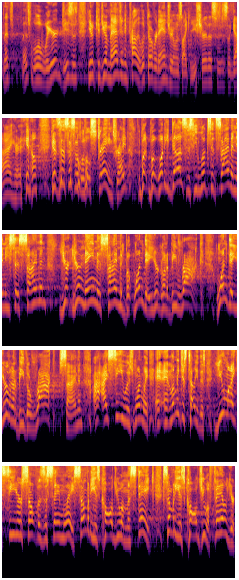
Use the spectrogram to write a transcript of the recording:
that's that's a little weird. Jesus, you know, could you imagine? He probably looked over at Andrew and was like, "Are you sure this is the guy?" You know, because this is a little strange, right? But but what he does is he looks at Simon and he says, "Simon, your your name is Simon, but one day you're going to be Rock. One day you're going to be the Rock, Simon. I, I see you as one way, and, and let me just tell you this: you might see yourself as the same way. Somebody has called you a mistake. Somebody has called you a failure.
